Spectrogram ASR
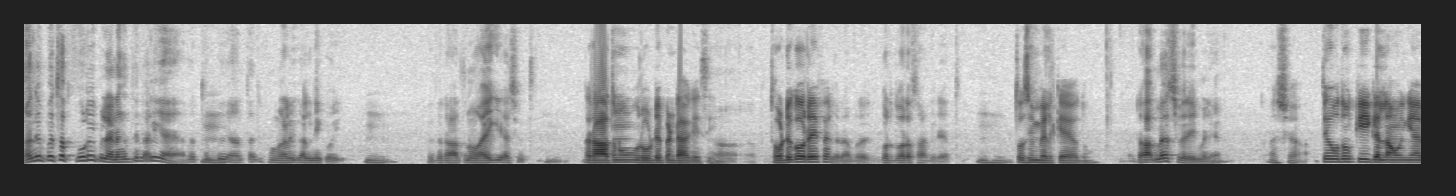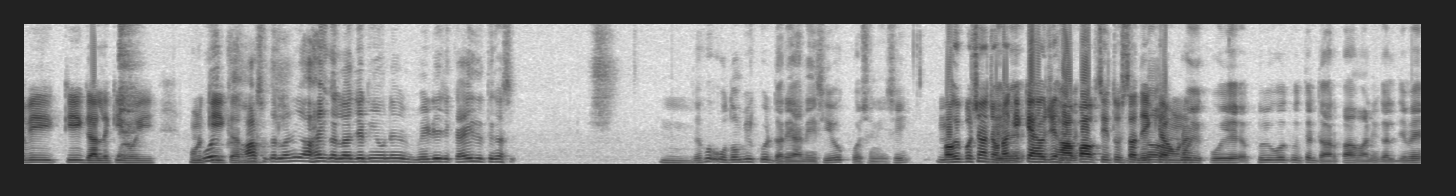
ਹਾਂਜੀ ਪਰ ਤਾਂ ਪੂਰੀ ਪਲੈਨਿੰਗ ਦੇ ਨਾਲ ਹੀ ਆਇਆ। ਮੈਂ ਤਾਂ ਕੋਈ ਆਂ ਤਾਂ ਫੋਨ ਵਾਲੀ ਗੱਲ ਨਹੀਂ ਕੋਈ। ਹੂੰ। ਤਾਂ ਰਾਤ ਨੂੰ ਆ ਹੀ ਗਿਆ ਸੀ ਉੱਥੇ। ਰਾਤ ਨੂੰ ਰੋਡੇ ਪਿੰਡ ਆ ਗਏ ਸੀ। ਹਾਂ। ਤੁਹਾਡੇ ਕੋਲ ਰਹੇ ਫਿਰ? ਗੁਰਦੁਆਰਾ ਸਾਹਿਬ ਰਿਹਾ ਉੱਥੇ। ਹੂੰ ਹੂੰ। ਤੁਸੀਂ ਮਿਲ ਕੇ ਆਏ ਉਦੋਂ? ਰਾਤ ਮੈਂ ਸਵੇਰੇ ਹੀ ਮਿਲਿਆ। ਅੱਛਾ। ਤੇ ਉਦੋਂ ਕੀ ਗੱਲਾਂ ਹੋਈਆਂ ਵੀ ਕੀ ਗੱਲ ਕੀ ਹੋਈ? ਹੁਣ ਕੀ ਕਰਨਾ? ਖਾਸ ਗੱਲਾਂ ਨਹੀਂ ਆਹੀ ਗੱਲਾਂ ਜਿਹੜੀਆਂ ਉਹਨੇ ਮੀਡੀਆ 'ਚ ਕਹਿ ਹੀ ਦਿੱਤੀਆਂ ਸੀ। ਹੂੰ। ਦੇਖੋ ਉਦੋਂ ਵੀ ਕੋਈ ਡਰਿਆ ਨਹੀਂ ਸੀ ਉਹ ਕੁਛ ਨਹੀਂ ਸੀ। ਮੈਂ ਉਹੀ ਪੁੱਛਣਾ ਚਾਹੁੰਦਾ ਕਿ ਕਿਹੋ ਜਿਹੇ ਹਾਵ ਭਾਵ ਸੀ ਤੁਸੀਂ ਤਾਂ ਦੇਖਿਆ ਹੋਣਾ। ਕੋਈ ਕੋਈ ਕੋਈ ਉਹ ਉੱਤੇ ਡਰ ਭਾਵ ਵਾਲੀ ਗੱਲ ਜਿਵੇਂ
